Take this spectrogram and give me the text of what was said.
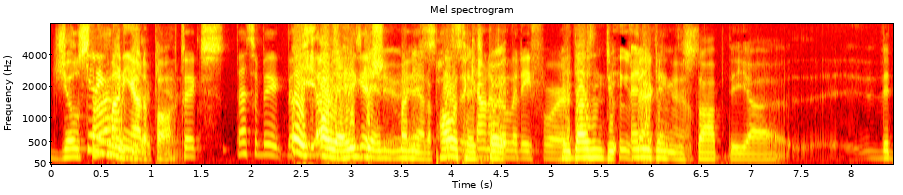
Jill Stein Getting money out of candidate. politics. That's a big. Oh, That's, yeah, oh, yeah, he's getting issue, money out of politics, is but accountability for He doesn't do anything to stop the uh, the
